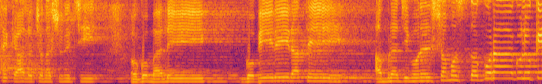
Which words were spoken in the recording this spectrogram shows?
থেকে আলোচনা শুনেছি। ওগো মালিক, গভীর এই রাতে আমরা জীবনের সমস্ত গুণাগুলোকে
